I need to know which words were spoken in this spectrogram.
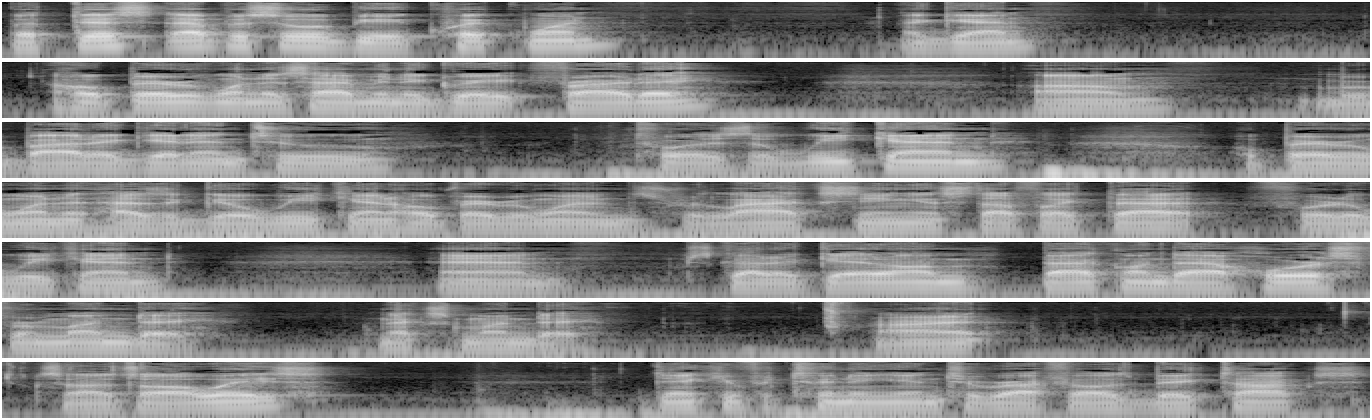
But this episode will be a quick one. Again, I hope everyone is having a great Friday. Um, we're about to get into towards the weekend. Hope everyone has a good weekend. Hope everyone's relaxing and stuff like that for the weekend. And just got to get on back on that horse for Monday, next Monday. All right. So as always, thank you for tuning in to Raphael's Big Talks.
